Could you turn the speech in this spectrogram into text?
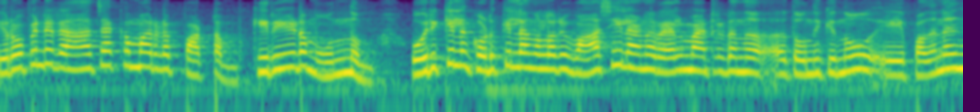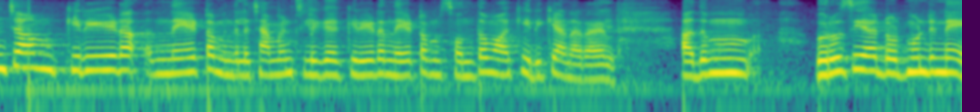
യൂറോപ്പിന്റെ രാജാക്കന്മാരുടെ പട്ടം കിരീടം ഒന്നും ഒരിക്കലും കൊടുക്കില്ല എന്നുള്ളൊരു വാശിയിലാണ് റയൽ മാഡ്രിഡ് എന്ന് തോന്നിക്കുന്നു. ഈ പതിനഞ്ചാം കിരീട നേട്ടം ഇന്നലെ ചാമ്പ്യൻസ് ലീഗ് കിരീട നേട്ടം സ്വന്തമാക്കിയിരിക്കുകയാണ് റയൽ. അതും ബുറൂസിയ ഡോട്ട്മുണ്ടിനെ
